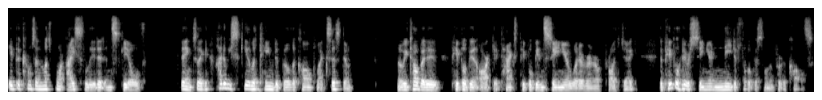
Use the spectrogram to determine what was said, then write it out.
it becomes a much more isolated and scaled thing. So like, how do we scale a team to build a complex system? Now we talk about people being architects, people being senior, whatever in our project. The people who are senior need to focus on the protocols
